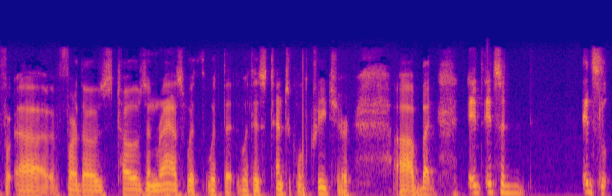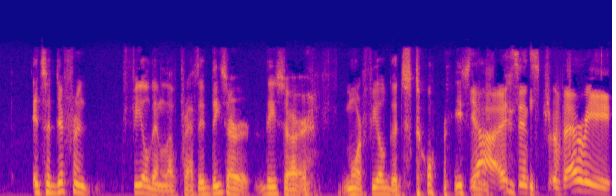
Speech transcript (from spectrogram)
for uh, for those toads and rats with with the with his tentacled creature, but it, it's a it's it's a different feel than Lovecraft. It, these are these are more feel good stories. than- Yeah, it's it's very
